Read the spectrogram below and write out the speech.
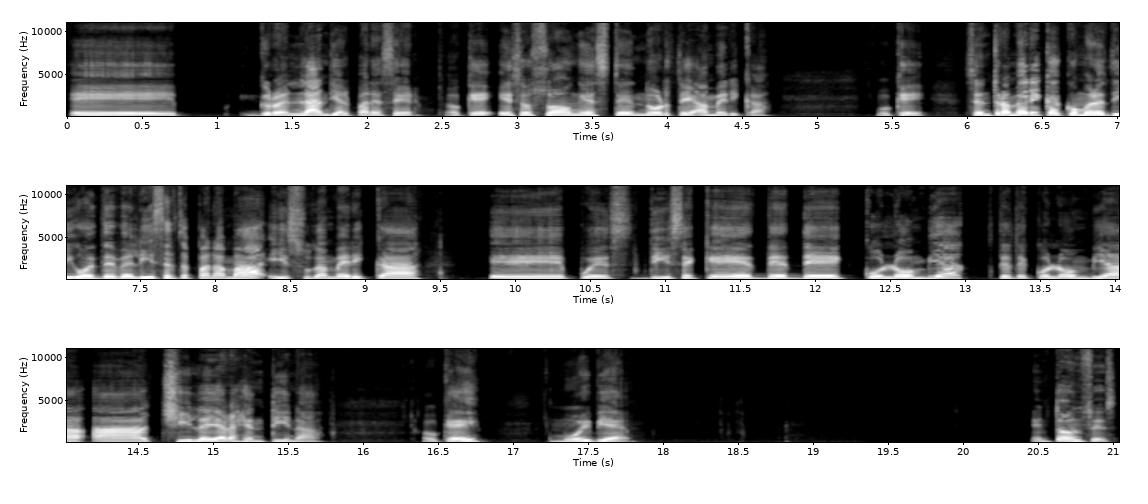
eh, Groenlandia al parecer, ¿ok? Esos son este, Norteamérica, ¿ok? Centroamérica, como les digo, es de Belice, es de Panamá y Sudamérica, eh, pues dice que es desde Colombia, desde Colombia a Chile y Argentina, ¿ok? Muy bien. Entonces,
